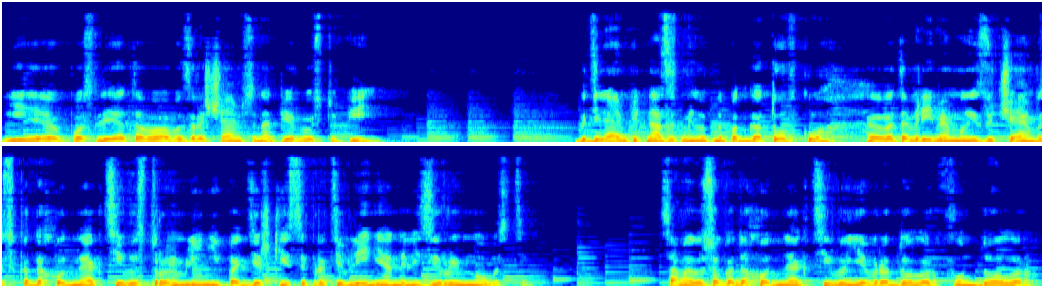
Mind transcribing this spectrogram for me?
и после этого возвращаемся на первую ступень. Выделяем 15 минут на подготовку. В это время мы изучаем высокодоходные активы, строим линии поддержки и сопротивления, анализируем новости. Самые высокодоходные активы евро, доллар, фунт, доллар.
